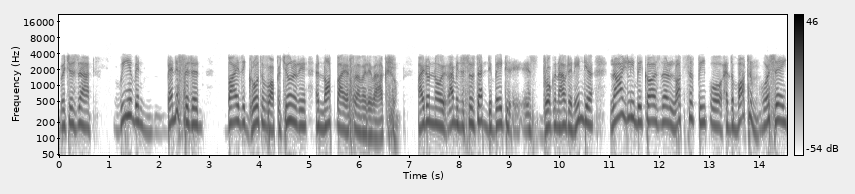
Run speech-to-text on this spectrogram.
which is that we have been benefited by the growth of opportunity and not by affirmative action. I don't know. I mean, this is that debate is broken out in India largely because there are lots of people at the bottom who are saying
